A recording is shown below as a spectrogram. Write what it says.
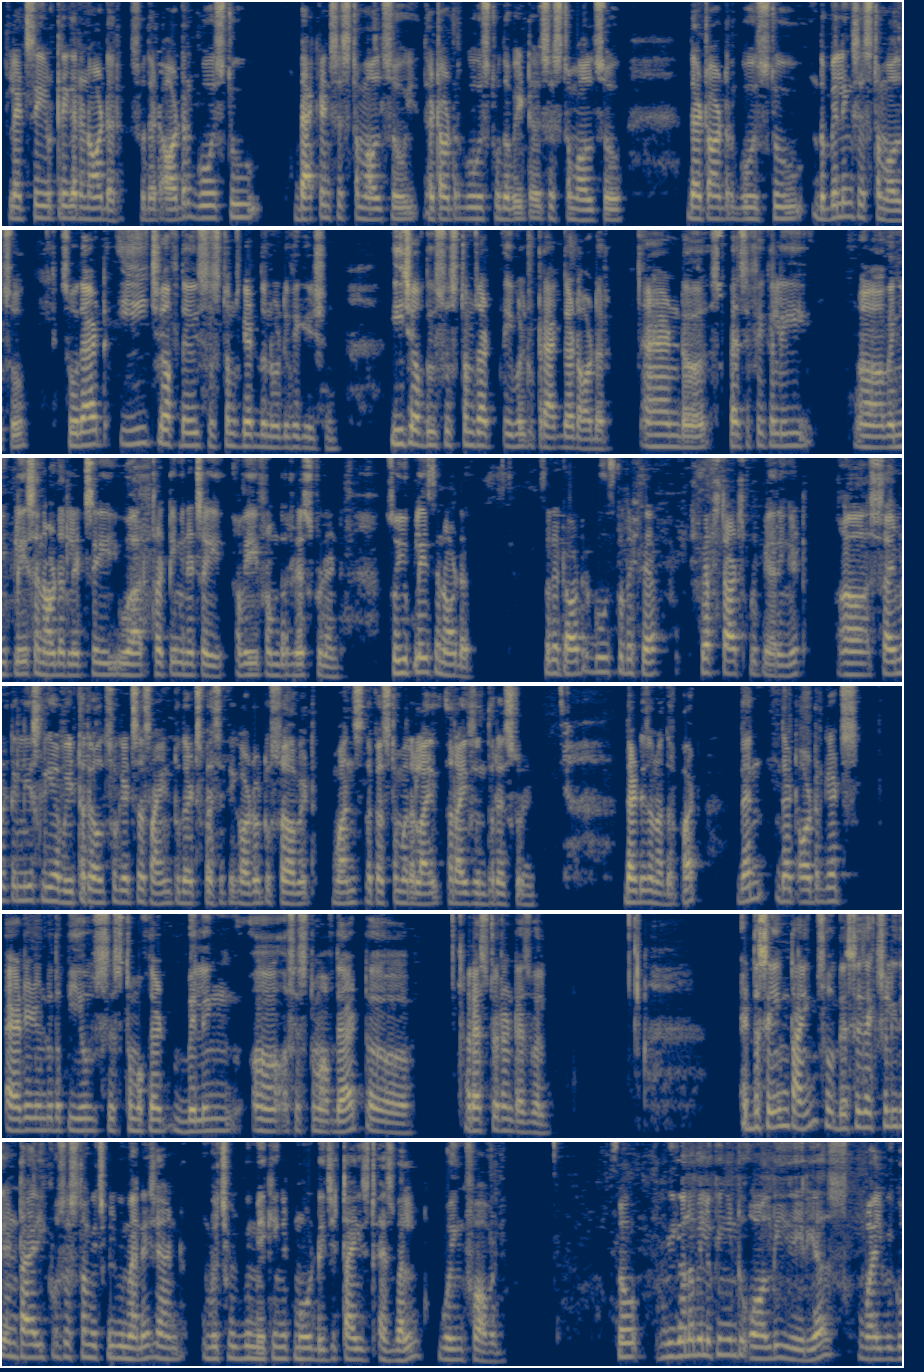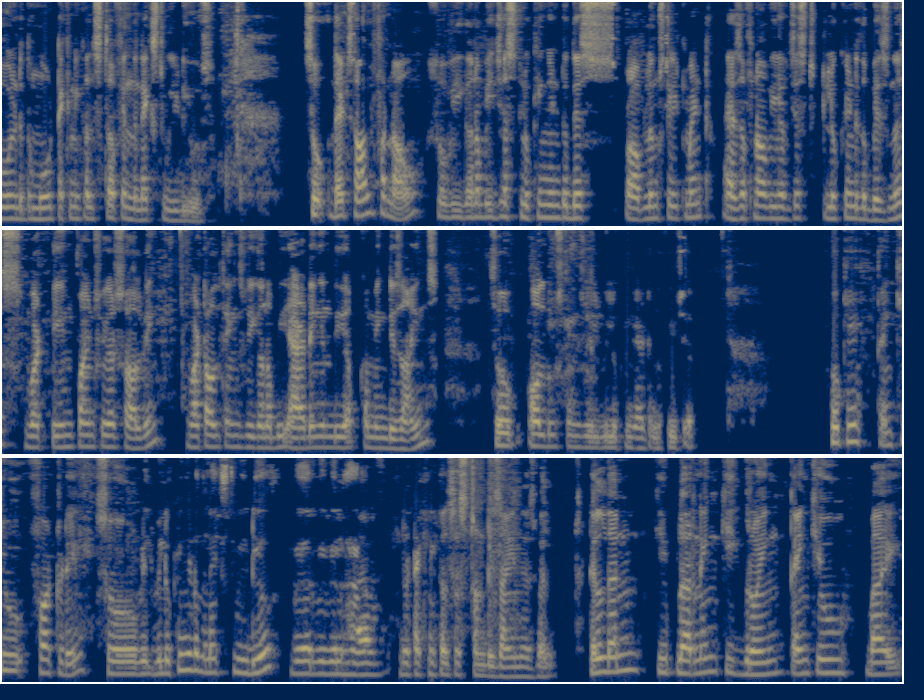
let's say you trigger an order. So that order goes to backend system also that order goes to the waiter system also that order goes to the billing system also so that each of these systems get the notification. Each of those systems are able to track that order. And uh, specifically uh, when you place an order let's say you are 30 minutes away, from the restaurant so you place an order. So that order goes to the chef. Chef starts preparing it. Uh, simultaneously a waiter also gets assigned to that specific order to serve it once the customer arrive, arrives in the restaurant. That is another part. Then that order gets added into the PO system of that billing uh, system of that uh, restaurant as well. At the same time, so this is actually the entire ecosystem which will be managed and which will be making it more digitized as well going forward. So we're gonna be looking into all these areas while we go into the more technical stuff in the next videos. So that's all for now. So we're gonna be just looking into this problem statement. As of now, we have just looked into the business, what pain points we are solving, what all things we're gonna be adding in the upcoming designs. So all those things we'll be looking at in the future. Okay, thank you for today. So we'll be looking into the next video where we will have the technical system design as well. Till then, keep learning, keep growing. Thank you. Bye.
